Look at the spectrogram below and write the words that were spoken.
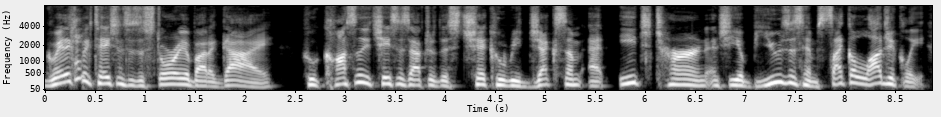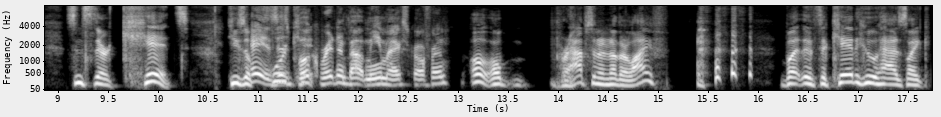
Great Expectations is a story about a guy who constantly chases after this chick who rejects him at each turn and she abuses him psychologically since they're kids. He's a Hey, is this kid- book written about me, my ex girlfriend? oh, oh perhaps in another life but it's a kid who has like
